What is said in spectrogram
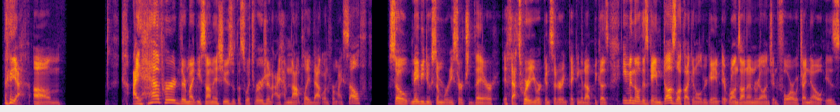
yeah. Um I have heard there might be some issues with the Switch version. I have not played that one for myself. So maybe do some research there if that's where you were considering picking it up because even though this game does look like an older game, it runs on Unreal Engine 4, which I know is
